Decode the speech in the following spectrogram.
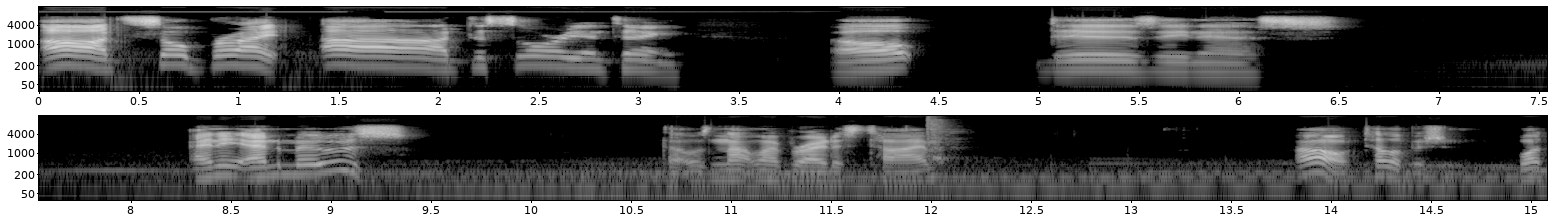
Ah, it's so bright. Ah, disorienting. Oh, dizziness. Any enemies? That was not my brightest time. Oh, television. What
